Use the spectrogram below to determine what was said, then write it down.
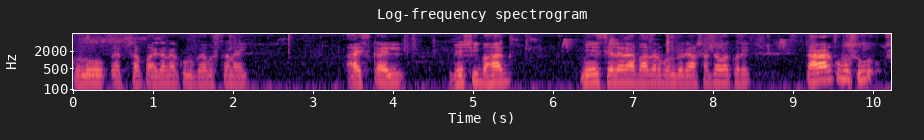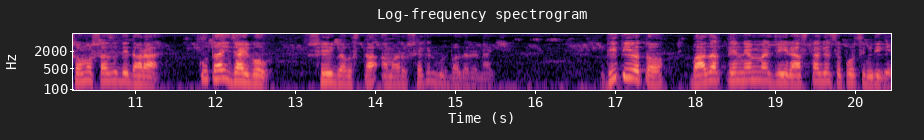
কোনো পেচ্ছা পায়খানার কোনো ব্যবস্থা নাই। আজকাল বেশিরভাগ মেয়ে ছেলেরা বাজার বন্দরে আসা যাওয়া করে। তারার কোনো সু- সমস্যা যদি দাঁড়ায়, কোথায় যাইব? সেই ব্যবস্থা আমার সেকেন্ডগুড বাজারে নাই। দ্বিতীয়ত, বাজার নেমে যেই রাস্তা গেছে পশ্চিম দিকে,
